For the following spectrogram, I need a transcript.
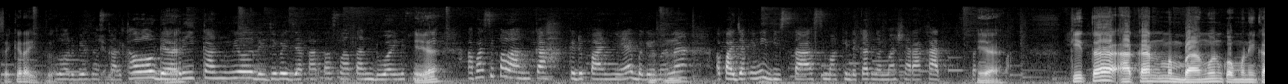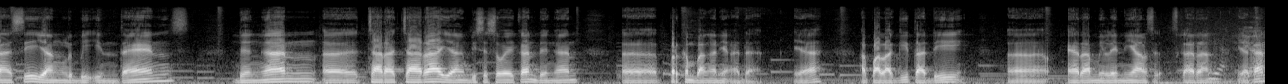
Saya kira itu. Luar biasa sekali. Kalau dari ya. Kanwil DJP Jakarta Selatan 2 ini sendiri, ya. apa sih Pak langkah ke depannya bagaimana mm-hmm. pajak ini bisa semakin dekat dengan masyarakat? Ya. Kita akan membangun komunikasi yang lebih intens dengan uh, cara-cara yang disesuaikan dengan uh, perkembangan yang ada, ya. Apalagi tadi uh, era milenial sekarang, ya, ya kan?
